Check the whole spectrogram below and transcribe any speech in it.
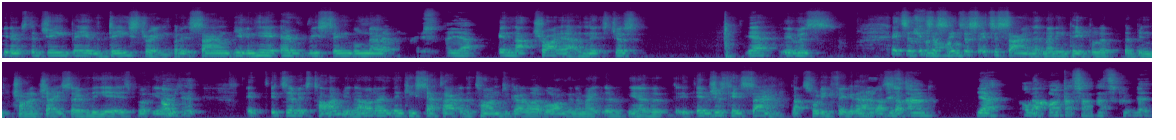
you know, it's the G, B, and the D string, but it sound. You can hear every single note Yeah, in that triad, and it's just, yeah, it was. It's a, It's a, it's a, it's a sound that many people have, have been trying to chase over the years, but you know, Oh, yeah. it, it's of its time. You know, I don't think he set out at the time to go like, well, I'm going to make the, you know, the, it, it was just his sound. That's what he figured out. That's, His sound. Yeah, oh, I like that sound. That's good.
